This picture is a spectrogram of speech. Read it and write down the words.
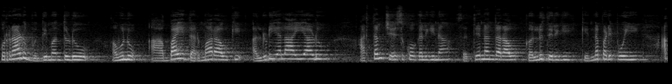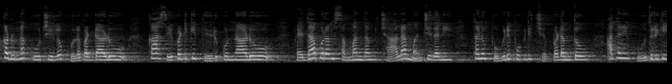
కుర్రాడు బుద్ధిమంతుడు. అవును ఆ అబ్బాయి ధర్మారావుకి అల్లుడు ఎలా అయ్యాడు? అర్థం చేసుకోగలిగిన సత్యనందరావు కళ్ళు తిరిగి కింద పడిపోయి అక్కడున్న కూర్చీలో కూలబడ్డాడు. కాసేపటికి తేరుకున్నాడు. పెదాపురం సంబంధం చాలా మంచిదని తను పొగిడి పొగిడి చెప్పడంతో అతని కూతురికి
